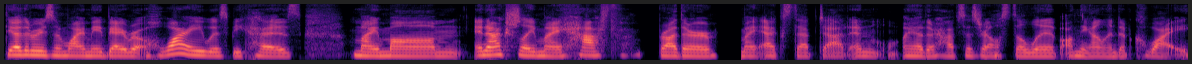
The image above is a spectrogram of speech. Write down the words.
the other reason why maybe I wrote Hawaii was because my mom and actually my half brother, my ex stepdad, and my other half sister all still live on the island of Kauai.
